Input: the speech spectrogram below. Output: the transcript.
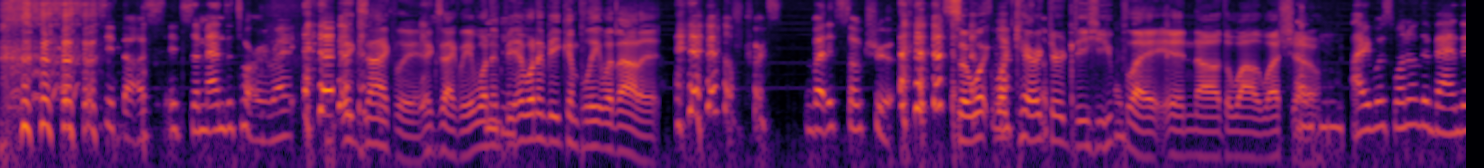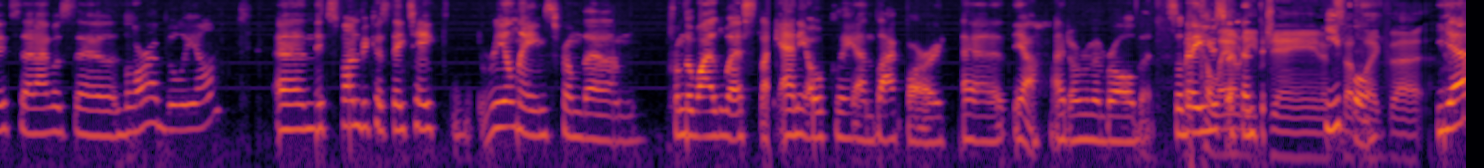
it does. It's a mandatory, right? exactly, exactly. It wouldn't be it wouldn't be complete without it. of course, but it's so true. So what what character do you play in uh, the Wild West show? Um, I was one of the bandits, that I was uh, Laura Bullion, and it's fun because they take real names from the um, from the Wild West, like Annie Oakley and Black Bart. Uh, yeah, I don't remember all, but so like they use Calamity authentic. Jane and stuff people. like that. Yeah,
